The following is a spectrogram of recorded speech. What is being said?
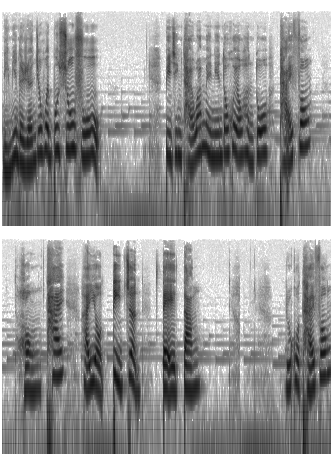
里面的人就会不舒服。毕竟台湾每年都会有很多台风、洪台，还有地震、地动。如果台风、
